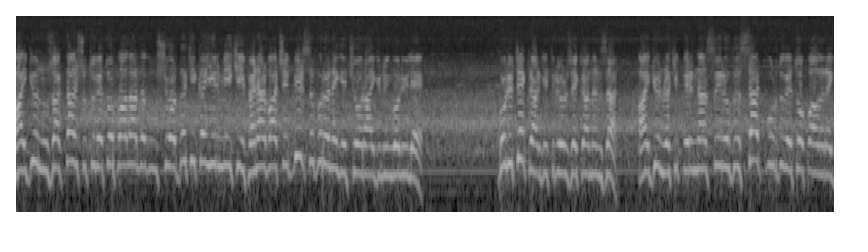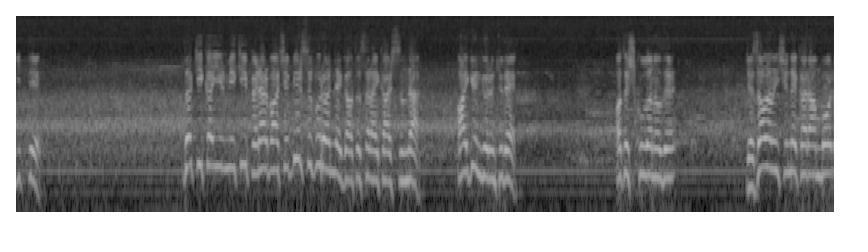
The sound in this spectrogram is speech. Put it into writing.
Aygün uzaktan şutu ve top ağlarla buluşuyor. Dakika 22. Fenerbahçe 1-0 öne geçiyor Aygün'ün golüyle. Golü tekrar getiriyoruz ekranlarınıza. Aygün rakiplerinden sıyrıldı, sert vurdu ve top ağlara gitti. Dakika 22 Fenerbahçe 1-0 önde Galatasaray karşısında. Aygün görüntüde. Atış kullanıldı. Ceza alanı içinde karambol.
